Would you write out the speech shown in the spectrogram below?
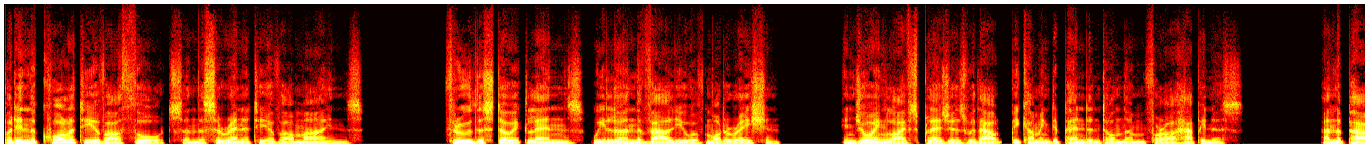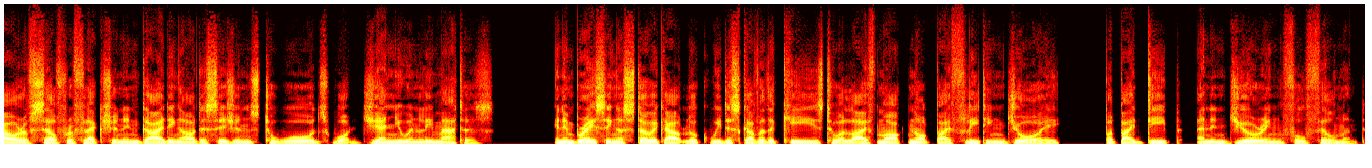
but in the quality of our thoughts and the serenity of our minds. Through the Stoic lens, we learn the value of moderation, enjoying life's pleasures without becoming dependent on them for our happiness, and the power of self reflection in guiding our decisions towards what genuinely matters. In embracing a Stoic outlook, we discover the keys to a life marked not by fleeting joy, but by deep and enduring fulfillment.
